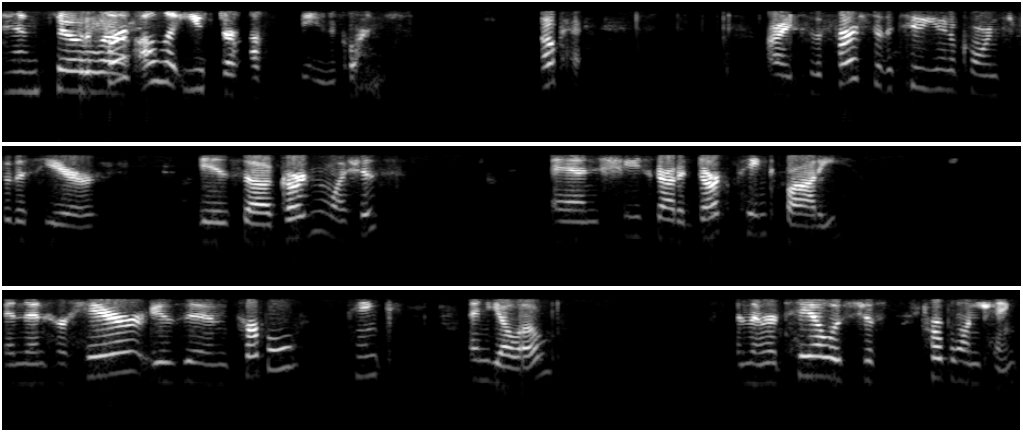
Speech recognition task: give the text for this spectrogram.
And so uh, first- I'll let you start off with the unicorns. Okay. All right. So the first of the two unicorns for this year is uh, Garden Wishes, and she's got a dark pink body, and then her hair is in purple, pink, and yellow, and then her tail is just purple and pink.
